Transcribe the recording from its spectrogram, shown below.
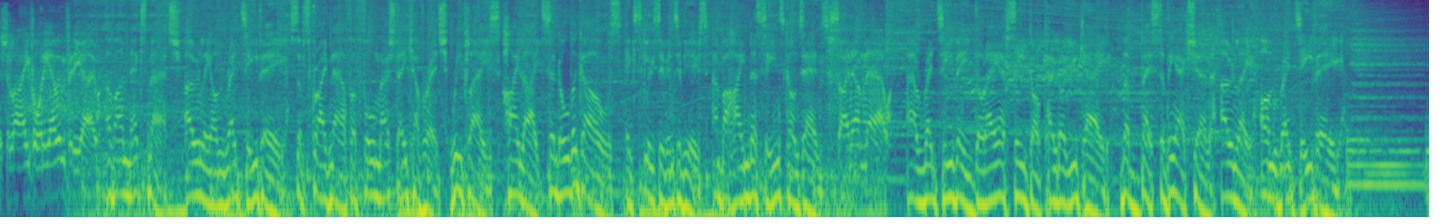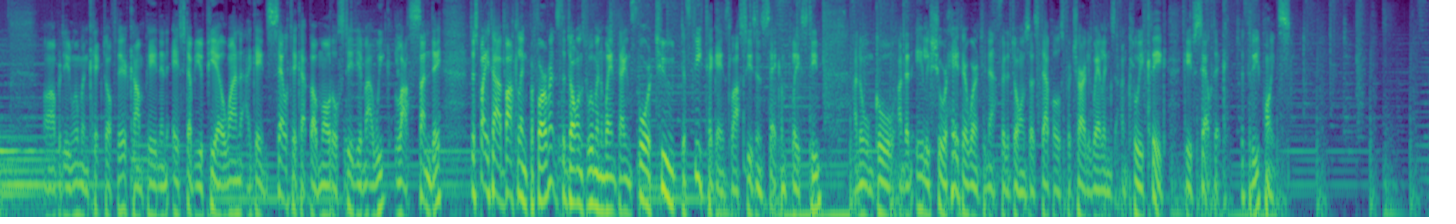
Catch live audio and video of our next match only on Red TV. Subscribe now for full match day coverage, replays, highlights, and all the goals, exclusive interviews, and behind the scenes content. Sign up now at redtv.afc.co.uk. The best of the action only on Red TV. Aberdeen women kicked off their campaign in SWPL 1 against Celtic at Balmoral Stadium a week last Sunday. Despite a battling performance, the Dons women went down 4 2 defeat against last season's second place team. An own goal and an Eilidh Shore header weren't enough for the Dons as doubles for Charlie Wellings and Chloe Craig gave Celtic the three points.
